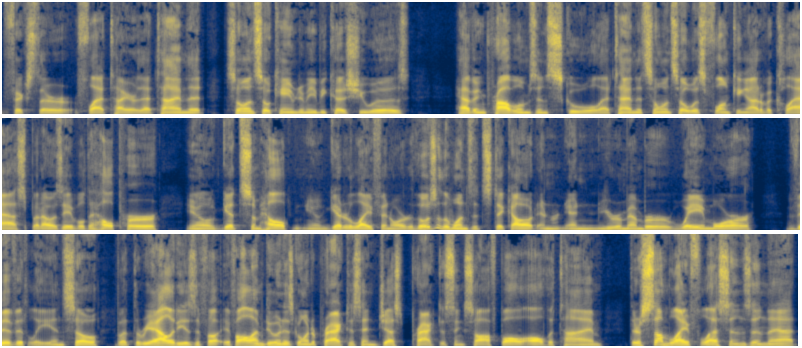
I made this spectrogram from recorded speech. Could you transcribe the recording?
fix their flat tire, that time that so and so came to me because she was having problems in school, that time that so and so was flunking out of a class, but I was able to help her, you know, get some help, you know, get her life in order. Those are the ones that stick out and and you remember way more vividly. And so, but the reality is if if all I'm doing is going to practice and just practicing softball all the time, there's some life lessons in that,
